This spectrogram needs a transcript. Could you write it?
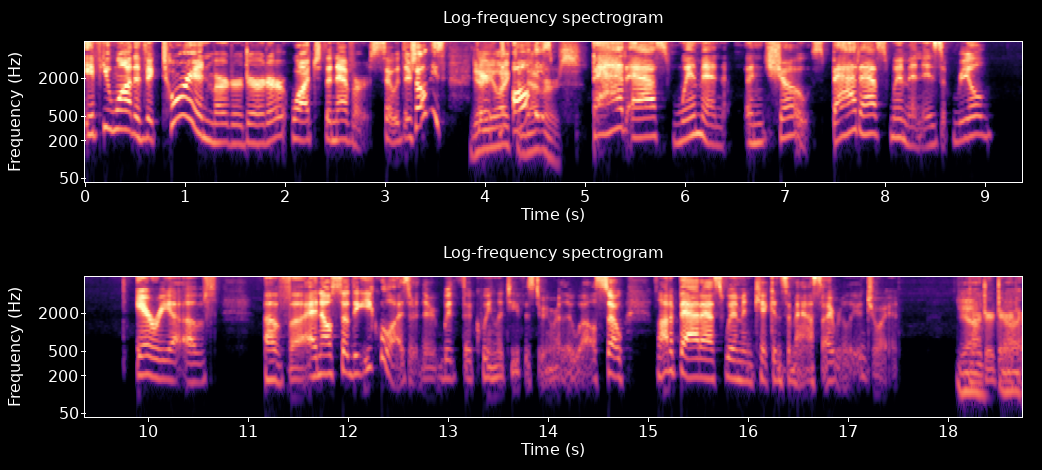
if you want a Victorian Murdur Durdur, watch the Nevers. So there's all these. Yeah, you like the Nevers. Badass women and shows. Badass women is a real area of of uh, and also the Equalizer with the Queen Latifah is doing really well. So a lot of badass women kicking some ass. I really enjoy it. Yeah, Murder. No,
